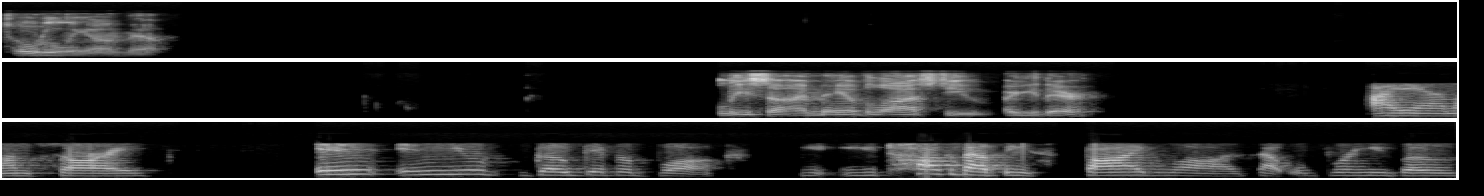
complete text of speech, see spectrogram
totally on them. Lisa, I may have lost you. Are you there? I am. I'm sorry. In in your Go Giver book, you, you talk about these five laws that will bring you both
